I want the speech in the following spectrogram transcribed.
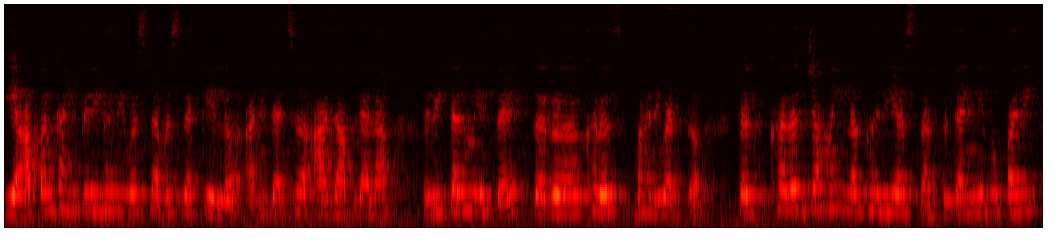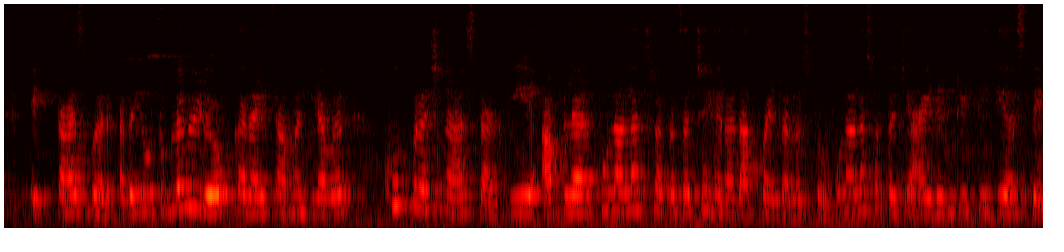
की आपण काहीतरी घरी बसल्या बसल्या केलं आणि त्याचं आज आपल्याला रिटर्न मिळतंय. तर खरंच भारी वाटतं. तर खरंच ज्या महिला घरी असतात तर त्यांनी दुपारी एक तासभर आता यूट्यूबला व्हिडिओ करायचा म्हटल्यावर खूप प्रश्न असतात की आपल्या कुणालाच स्वतःचा चेहरा दाखवायचा नसतो कुणाला स्वतःची आयडेंटिटी जी असते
